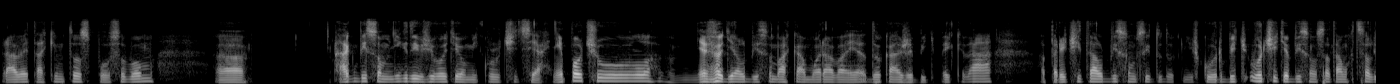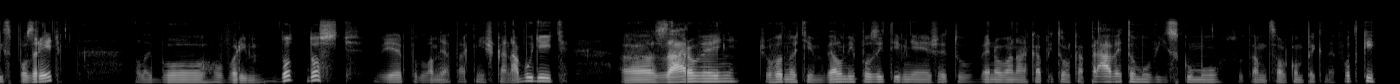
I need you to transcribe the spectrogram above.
práve takýmto spôsobom. Ak by som nikdy v živote o Mikulčiciach nepočul, nevedel by som, aká Morava je, dokáže byť pekná a prečítal by som si túto knižku, určite by som sa tam chcel ísť pozrieť, lebo hovorím, do, dosť vie podľa mňa tá knižka nabudiť. Zároveň čo hodnotím veľmi pozitívne, je, že je tu venovaná kapitolka práve tomu výskumu, sú tam celkom pekné fotky.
